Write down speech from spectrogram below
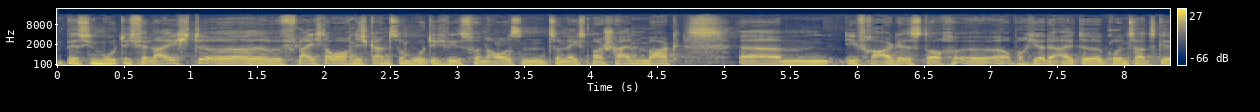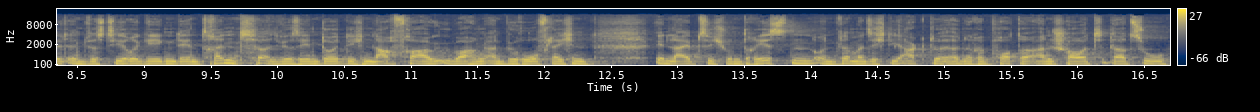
Ein bisschen mutig vielleicht, äh, vielleicht aber auch nicht ganz so mutig, wie es von außen zunächst mal scheinen mag. Ähm, die Frage ist doch, äh, ob auch hier der alte Grundsatz gilt, investiere gegen den Trend. Also wir sehen deutlichen Nachfrageüberhang an Büroflächen in Leipzig und Dresden. Und wenn man sich die aktuellen Reporter anschaut dazu,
